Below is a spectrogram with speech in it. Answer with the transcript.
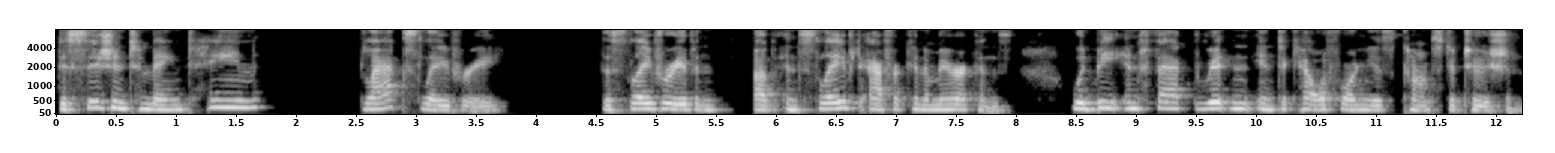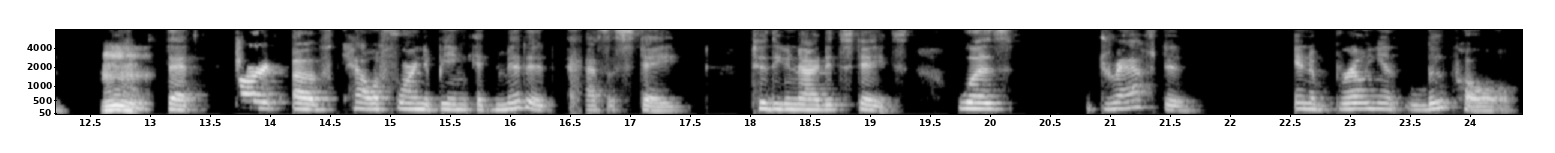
decision to maintain Black slavery, the slavery of, of enslaved African Americans, would be in fact written into California's constitution. Mm. That part of California being admitted as a state to the United States was drafted in a brilliant loophole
